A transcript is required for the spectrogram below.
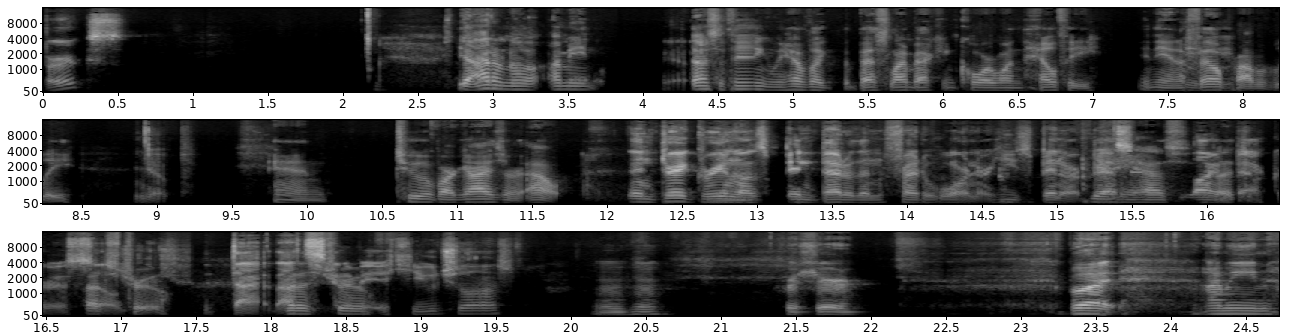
Burks. Yeah, I don't know. I mean, Yeah. that's the thing. We have like the best linebacking core when healthy in the NFL, Mhm. probably, Yep. and two of our guys are out. And Dre Greenlaw's been better than Fred Warner. He's been our Yeah, best he has. That's, linebacker. so that's true. That That is that's true. be a huge loss. Mm-hmm. For sure. But I mean,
